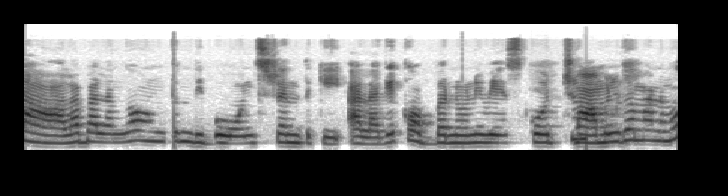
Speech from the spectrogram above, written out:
చాలా బలంగా ఉంటుంది బోన్ స్ట్రెంత్కి. అలాగే కొబ్బరి నూనె వేసుకోవచ్చు. మామూలుగా మనము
